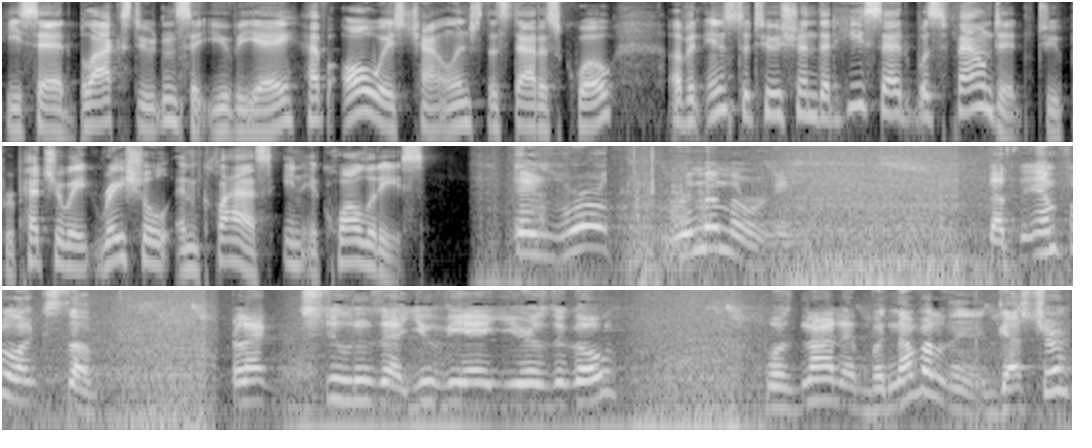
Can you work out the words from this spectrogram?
He said black students at UVA have always challenged the status quo of an institution that he said was founded to perpetuate racial and class inequalities. It is worth remembering that the influx of black students at UVA years ago was not a benevolent gesture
